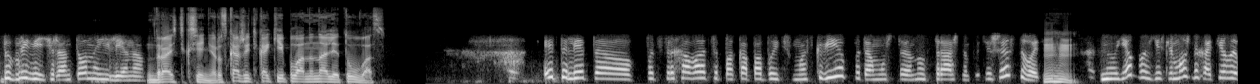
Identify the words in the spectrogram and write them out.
Добрый вечер, Антон и Елена. Здрасте, Ксения. Расскажите, какие планы на лето у вас? Это лето подстраховаться, пока побыть в Москве, потому что, ну, страшно путешествовать. Мгм. Но я бы, если можно, хотела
